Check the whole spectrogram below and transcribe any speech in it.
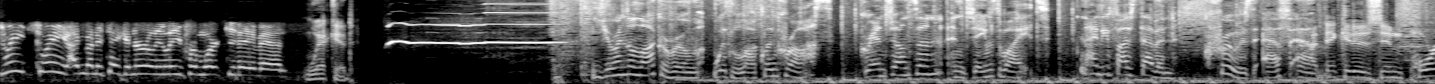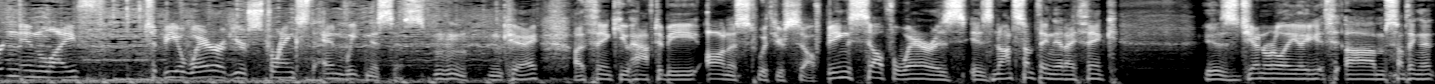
sweet, sweet. I'm going to take an early leave from work today, man. Wicked. You're in the locker room with Lachlan Cross, Grant Johnson, and James White. 95.7 Cruise FM. I think it is important in life to be aware of your strengths and weaknesses. Mm-hmm. Okay, I think you have to be honest with yourself. Being self-aware is is not something that I think is generally um, something that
